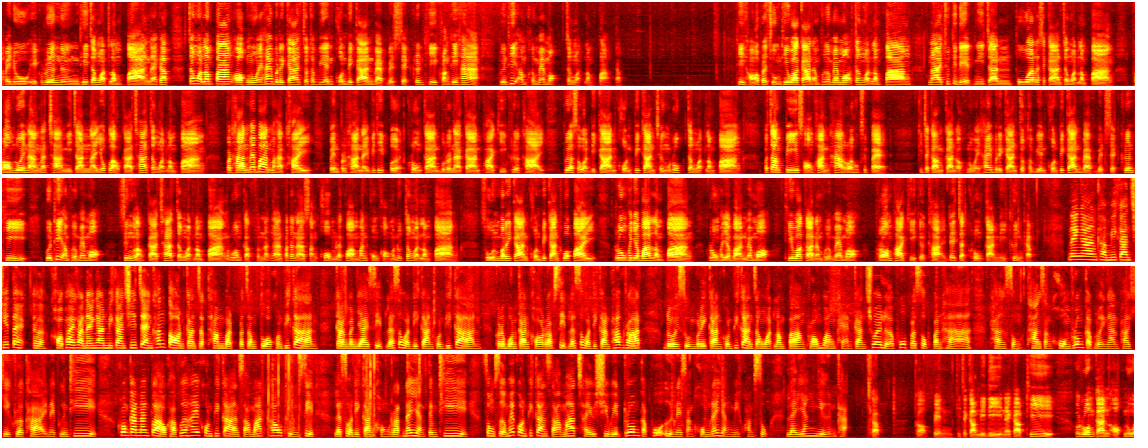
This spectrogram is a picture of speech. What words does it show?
ไปดูอีกเรื่องหนึ่งที่จังหวัดลำปางนะครับ จังหวัดลำปางออกหน่วยให้บริการจดทะเบียนคนพิการแบบเบ็ดเสร็จเคลื่อนที่ครั้งที่ 5 พื้นที่อำเภอแม่เมาะจังหวัดลำปางครับ ที่หอประชุมที่ว่าการอำเภอแม่เมาะจังหวัดลำปาง นายชุติเดชมีจันทร์ผู้ว่าราชการจังหวัดลำปาง พร้อมด้วยนางนัชชามีจันทร์นายกเหล่ากาชาติจังหวัดลำปาง ประธานแม่บ้านมหาไทย เป็นประธานในพิธีเปิดโครงการบูรณาการภาคีเครือข่าย เพื่อสวัสดิการคนพิการเชิงรุกจังหวัดลำปาง ประจำปี 2568 กิจกรรมการออกหน่วยให้บริการจดทะเบียนคนพิการแบบเบ็ดเสร็จเคลื่อนที่ พื้นที่อำเภอแม่เมาะ ซึ่งเหล่ากาชาติจังหวัดลำปาง ร่วมกับสำนักงานพัฒนาสังคม และความมั่นคงของมนุษย์จังหวัดลำปาง ศูนย์บริการคนพิการทั่วไป โรงพยาบาลลำปาง โรงพยาบาลแม่เมาะ ที่ว่าการอำเภอแม่เมาะ พร้อมภาคีเครือข่ายได้จัดโครงการนี้ขึ้นครับในงานค่ะมีการชี้แจงขออภัยค่ะในงานมีการชี้แจงขั้นตอนการจัดทำบัตรประจำตัวคนพิการ การบรรยายสิทธิและสวัสดิการคนพิการ กระบวนการขอรับสิทธิและสวัสดิการภาครัฐ โดยศูนย์บริการคนพิการจังหวัดลำปางพร้อมวางแผนการช่วยเหลือผู้ประสบปัญหา ทางสทางสังคมร่วมกับหน่วยงานภาคีเครือข่ายในพื้นที่ โครงการดังกล่าวค่ะ เพื่อให้คนพิการสามารถเข้าถึงสิทธิและสวัสดิการของรัฐได้อย่างเต็มที่ ส่งเสริมให้คนพิการสามารถใช้ชีวิตร่วมกับผู้อื่นในสังคมได้อย่างมีความสุขและยั่งยืนค่ะ ครับ ก็เป็นกิจกรรมดีๆนะครับที่ร่วมกันออกหน่วย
